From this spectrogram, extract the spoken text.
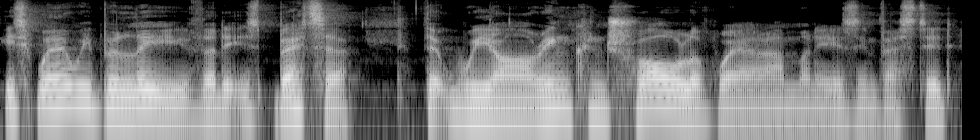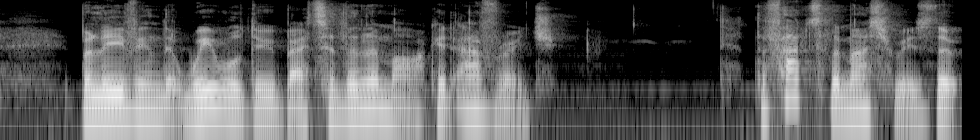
it's where we believe that it is better that we are in control of where our money is invested, believing that we will do better than the market average. The fact of the matter is that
